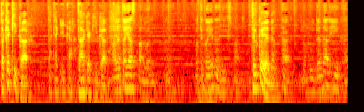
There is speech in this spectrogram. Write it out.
Tak jak Ikar. Tak jak Ikar. Tak jak Ikar. Ale to ja spadłem. Nie. Bo tylko jeden z nich spadł. Tylko jeden. Tak, no był Dedal i Ikar.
